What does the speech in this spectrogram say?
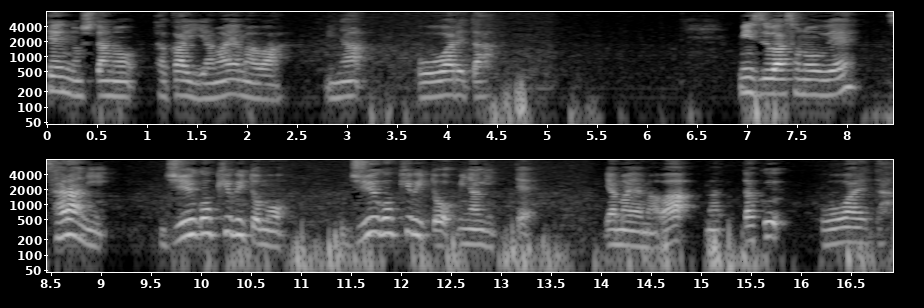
天の下の高い山々は皆覆われた。水はその上、さらに15キュビトも15キュビトみなぎって、山々は全く覆われた。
